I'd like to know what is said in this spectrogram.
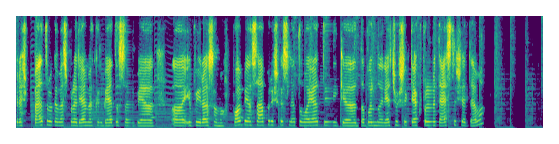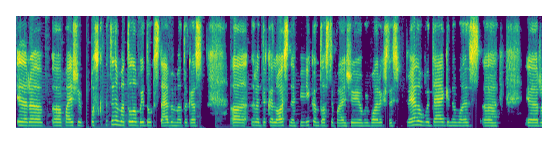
Prieš pertrauką mes pradėjome kalbėtis apie įvairias homofobijos apraiškas Lietuvoje, taigi dabar norėčiau šiek tiek pratesti šią temą. Ir, uh, pavyzdžiui, paskutiniu metu labai daug stebime tokios uh, radikalios neapykantos, tai, pavyzdžiui, vaivorykštės vėliavų deginimas uh, ir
